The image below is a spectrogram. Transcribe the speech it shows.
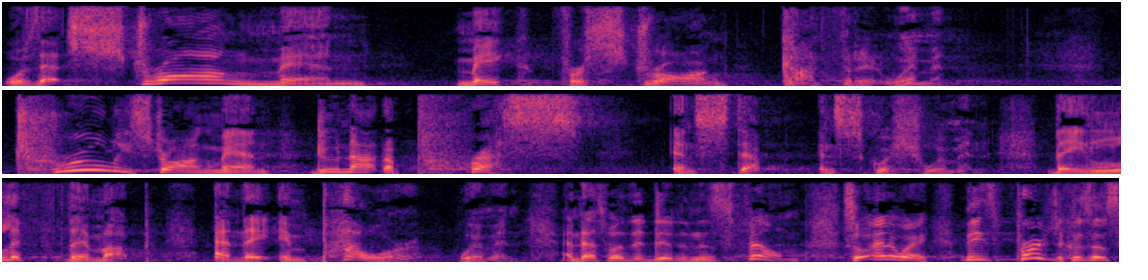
was that strong men make for strong, confident women. Truly strong men do not oppress and step and squish women. They lift them up and they empower women. And that's what they did in this film. So anyway, these Persians, because this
